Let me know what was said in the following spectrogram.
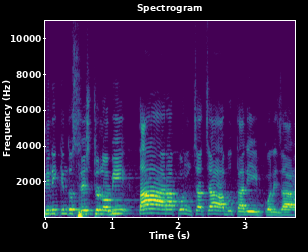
তিনি কিন্তু শ্রেষ্ঠ নবী, তার আপন চাচা আবু তালিব কলিজার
